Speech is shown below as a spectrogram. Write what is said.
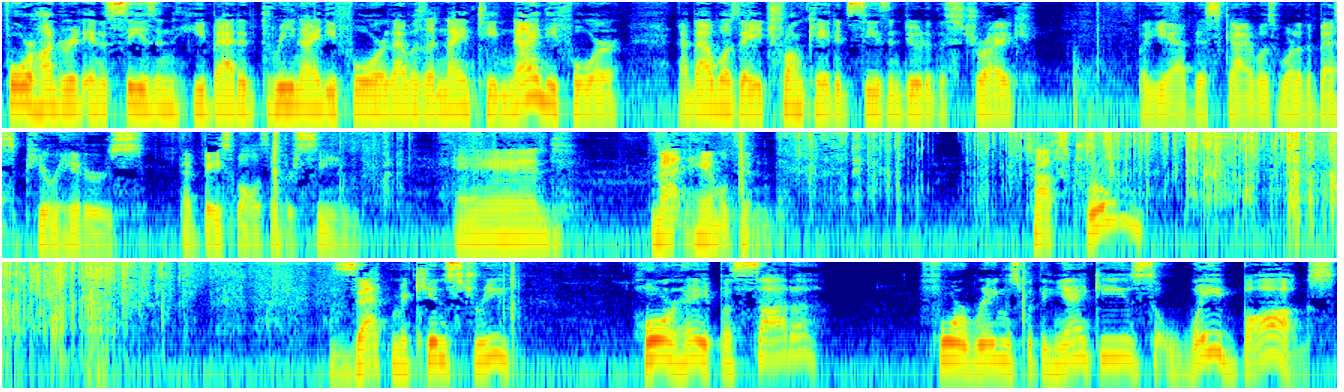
400 in a season. He batted 394. That was a 1994. Now, that was a truncated season due to the strike. But yeah, this guy was one of the best pure hitters that baseball has ever seen. And Matt Hamilton. Topps Chrome Zach McKinstry, Jorge Posada, four rings with the Yankees, Wade Boggs,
